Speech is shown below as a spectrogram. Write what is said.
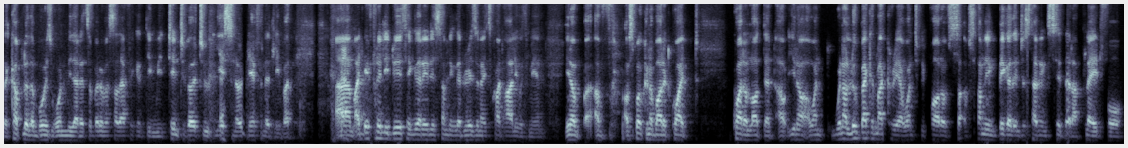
A couple of the boys warned me that it's a bit of a South African thing. We tend to go to yes, no, definitely, but um, I definitely do think that it is something that resonates quite highly with me. And you know, I've I've spoken about it quite quite a lot. That I, you know, I want when I look back at my career, I want to be part of, of something bigger than just having said that I played for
